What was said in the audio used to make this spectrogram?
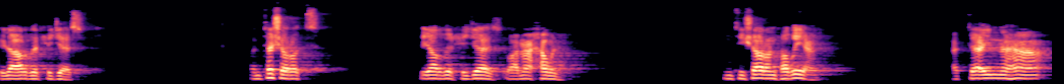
إلى أرض الحجاز. انتشرت في أرض الحجاز وما حوله انتشارا فظيعا حتى إنها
